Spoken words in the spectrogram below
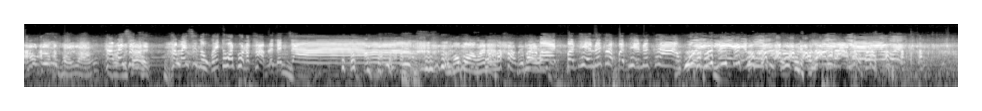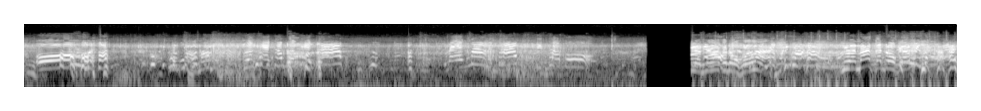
เอาเรื่องมันถอยหลัง ถ้าไม่สนุกถ้าไม่สนุกให้โทษพลขับแล้วนะจ๊ะ เขาบอกแล้วนะ เปิดเปิดเพลงด้วยค่ะ เปิดเพลงด้วยค่ะหุ้ยเล่หุ้ยหุ้ยเล่ โอ้ เรือแข่งครับเรือแข่งครับ แรงมากเลยครับติดทาโบ เรือหน้า กระดกแล้วล่ะ เรือหน้ากระดกแล้วพี่นาย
